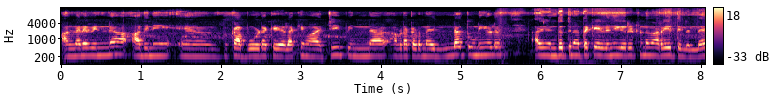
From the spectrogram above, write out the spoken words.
അങ്ങനെ പിന്നെ അതിനെ കബോർഡൊക്കെ ഇളക്കി മാറ്റി പിന്നെ അവിടെ കിടന്ന എല്ലാ തുണികളും എന്തത്തിനകത്തൊക്കെ ഇഴഞ്ഞ് കയറിയിട്ടുണ്ടെന്ന് അറിയത്തില്ലല്ലേ?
